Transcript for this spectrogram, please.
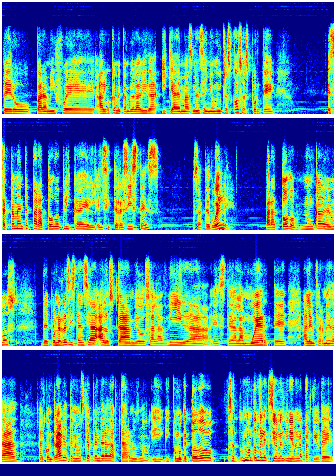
pero para mí fue algo que me cambió la vida y que además me enseñó muchas cosas, porque exactamente para todo aplica el, el si te resistes, o sea, te duele, para todo. Nunca debemos de poner resistencia a los cambios, a la vida, este, a la muerte, a la enfermedad. Al contrario, tenemos que aprender a adaptarnos, ¿no? Y, como que todo, o sea, un montón de lecciones vinieron a partir de,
